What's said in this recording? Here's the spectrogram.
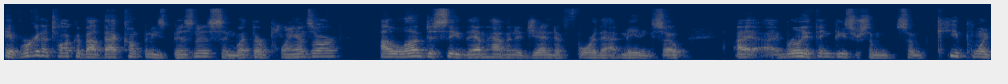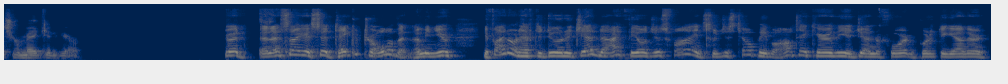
if we're going to talk about that company's business and what their plans are, I love to see them have an agenda for that meeting. So I, I really think these are some some key points you're making here. Good. And that's like I said, take control of it. I mean, you're if I don't have to do an agenda, I feel just fine. So just tell people I'll take care of the agenda for it and put it together.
